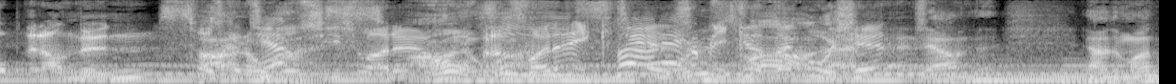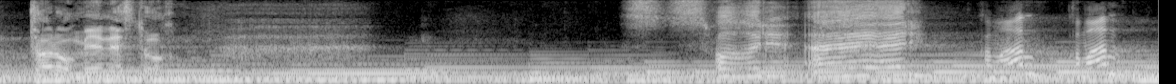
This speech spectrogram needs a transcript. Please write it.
åpner han munnen. Hva skal han si svaret? Håper han svarer riktig, ellers så blir ikke dette godkjent. Ja, ja, du må ta det om igjen neste år. Svaret er Kom an, kom an.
